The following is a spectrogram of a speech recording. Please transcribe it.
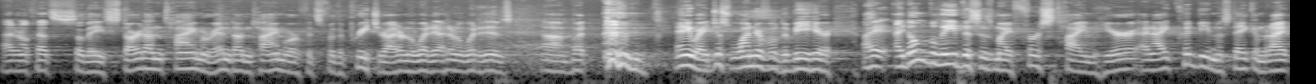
I don't know if that's so they start on time or end on time, or if it's for the preacher. I don't know what I don't know what it is. Uh, but anyway, just wonderful to be here. I, I don't believe this is my first time here, and I could be mistaken, but I,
